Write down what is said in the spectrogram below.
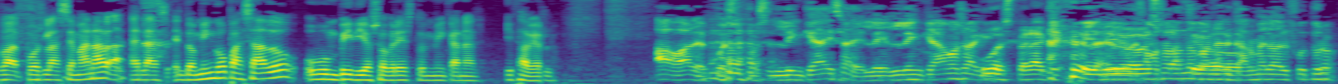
Va, pues la semana, el domingo pasado hubo un vídeo sobre esto en mi canal. Hice a verlo. Ah, vale, pues, pues linkeáis ahí, linkeamos aquí. Uh, espera, que, que estamos hablando con el Carmelo del futuro.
